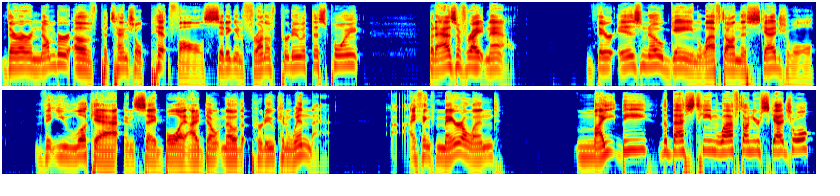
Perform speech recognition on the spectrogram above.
there are a number of potential pitfalls sitting in front of Purdue at this point. But as of right now, there is no game left on this schedule that you look at and say, boy, I don't know that Purdue can win that. I think Maryland might be the best team left on your schedule.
